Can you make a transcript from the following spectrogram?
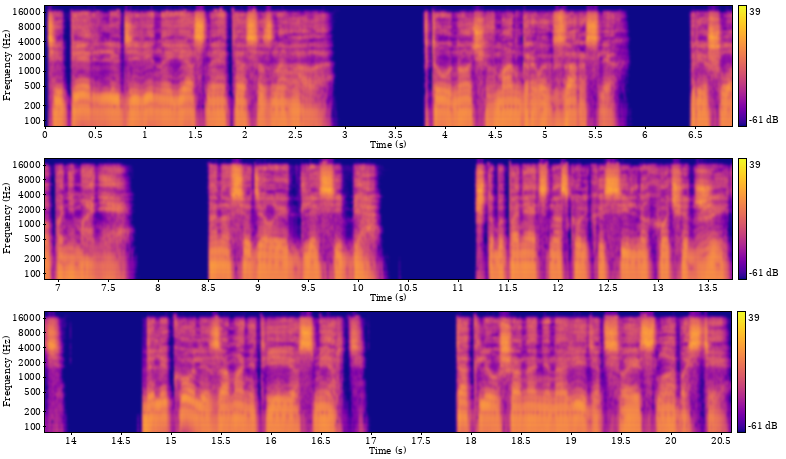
Теперь Людивина ясно это осознавала. В ту ночь в мангровых зарослях пришло понимание. Она все делает для себя, чтобы понять, насколько сильно хочет жить. Далеко ли заманит ее смерть? Так ли уж она ненавидит свои слабости?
